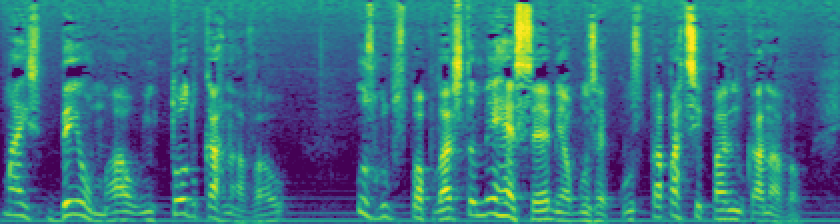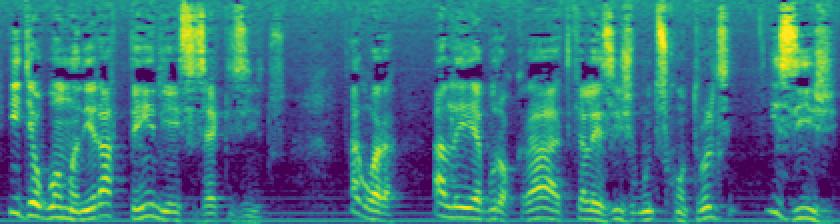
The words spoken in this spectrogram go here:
mas, bem ou mal, em todo o carnaval, os grupos populares também recebem alguns recursos para participarem do carnaval e, de alguma maneira, atendem a esses requisitos. Agora, a lei é burocrática, ela exige muitos controles, exige.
